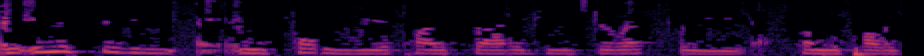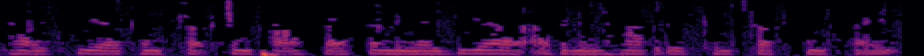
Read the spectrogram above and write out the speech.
And in the, study, in the study, we apply strategies directly from the polykatoikia construction process and the idea of an inhabited construction site.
